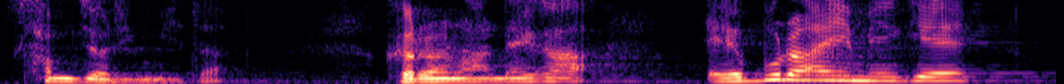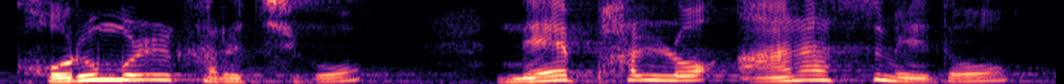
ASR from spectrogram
3절입니다. 그러나 내가 에브라임에게 걸음을 가르치고 내 팔로 안았음에도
